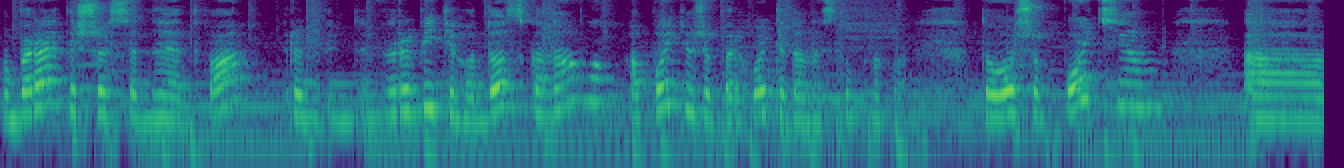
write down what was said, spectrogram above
Обирайте щось одне-два, робіть його досконало, а потім вже переходьте до наступного. Того, що потім а,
